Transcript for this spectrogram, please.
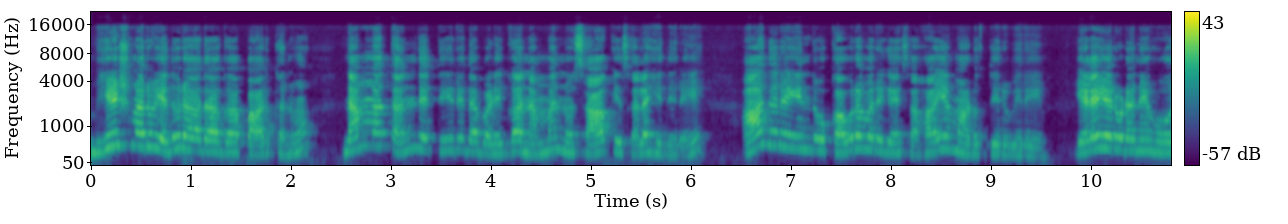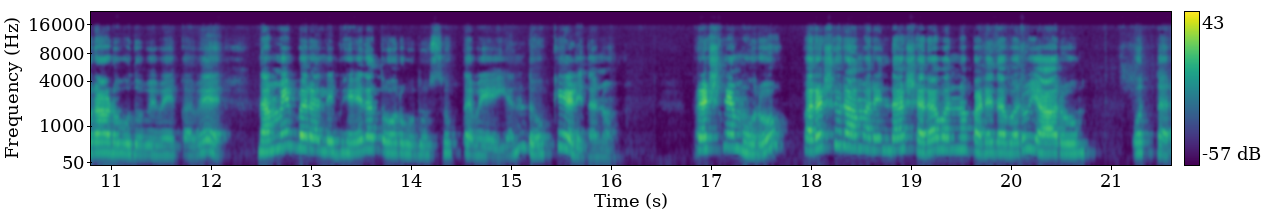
ಭೀಷ್ಮರು ಎದುರಾದಾಗ ಪಾರ್ಥನು, ನಮ್ಮ ತಂದೆ ತೀರಿದ ಬಳಿಕ ನಮ್ಮನ್ನು ಸಾಕಿ ಸಲಹಿದಿರಿ. ಆದರೆ ಇಂದು ಕೌರವರಿಗೆ ಸಹಾಯ ಮಾಡುತ್ತಿರುವಿರಿ. ಎಳೆಯರೊಡನೆ ಹೋರಾಡುವುದು ವಿವೇಕವೇ. ನಮ್ಮಿಬ್ಬರಲ್ಲಿ ಭೇದ ತೋರುವುದು ಸೂಕ್ತವೇ ಎಂದು ಕೇಳಿದನು. ಪ್ರಶ್ನೆ ಮೂರು, ಪರಶುರಾಮರಿಂದ ಶರವನ್ನು ಪಡೆದವರು ಯಾರು? ಉತ್ತರ,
